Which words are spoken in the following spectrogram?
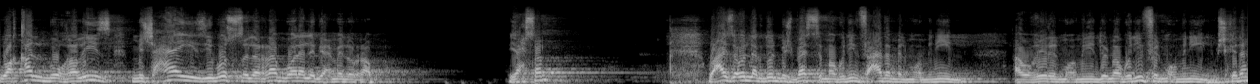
وقلبه غليظ مش عايز يبص للرب ولا اللي بيعمله الرب. يحصل؟ وعايز أقول لك دول مش بس موجودين في عدم المؤمنين. أو غير المؤمنين. دول موجودين في المؤمنين مش كده؟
